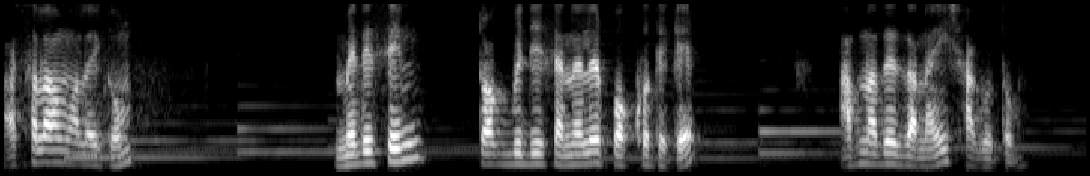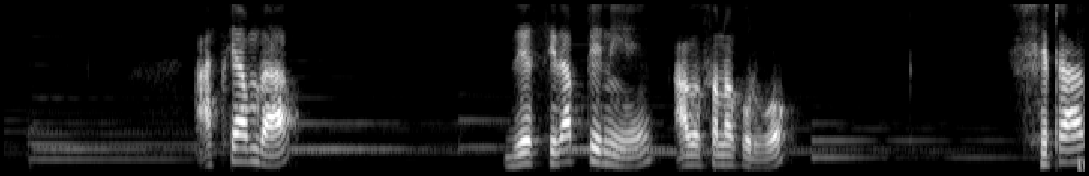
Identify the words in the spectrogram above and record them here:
আসসালামু আলাইকুম। মেডিসিন টক বিডি চ্যানেলের পক্ষ থেকে আপনাদের জানাই স্বাগতম। আজকে আমরা যে সিরাপটি নিয়ে আলোচনা করব, সেটার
